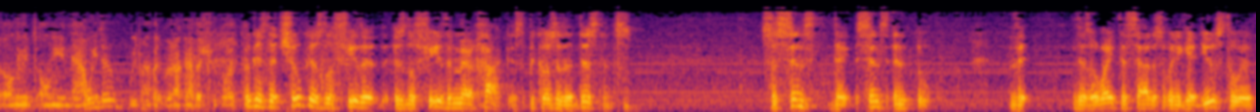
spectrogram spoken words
Only, only now we do. We don't have. A, we're not going to have a chuka like that. Because the chuka is lefi the is lefi the merchak is because of the distance. So since they, since in, the, there's a way to satisfy when you get used to it.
